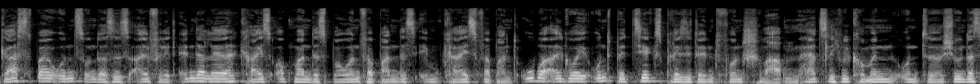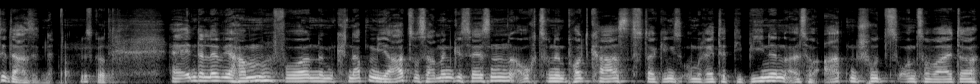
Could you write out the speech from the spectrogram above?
Gast bei uns und das ist Alfred Enderle, Kreisobmann des Bauernverbandes im Kreisverband Oberallgäu und Bezirkspräsident von Schwaben. Herzlich willkommen und äh, schön, dass Sie da sind. Grüß Gott. Herr Enderle, wir haben vor einem knappen Jahr zusammengesessen, auch zu einem Podcast. Da ging es um Rettet die Bienen, also Artenschutz und so weiter.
